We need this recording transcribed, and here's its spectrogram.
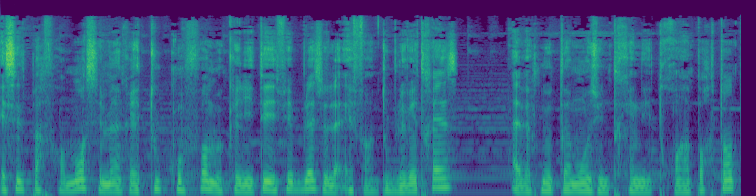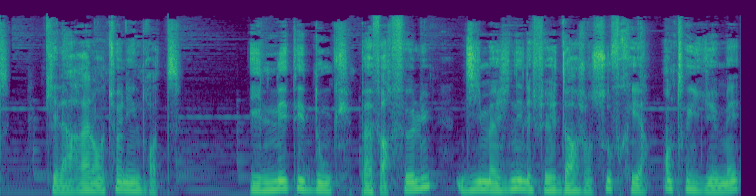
Et cette performance est malgré tout conforme aux qualités et faiblesses de la F1 W13, avec notamment une traînée trop importante qui la ralentit en ligne droite. Il n'était donc pas farfelu d'imaginer les flèches d'argent souffrir entre guillemets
